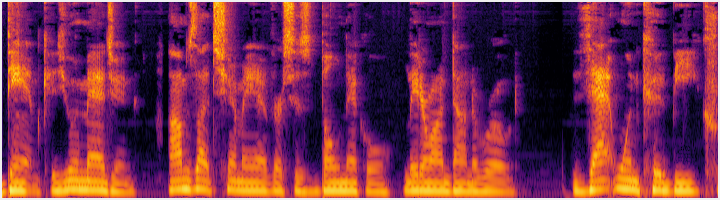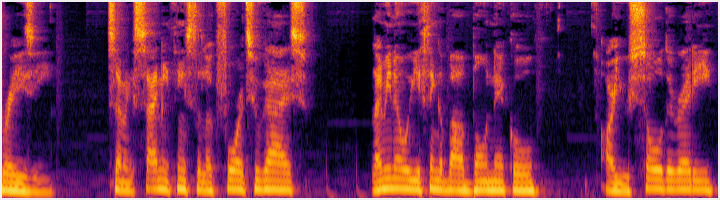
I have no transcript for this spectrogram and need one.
damn, could you imagine Khamzat Chimaev versus Bo Nickal later on down the road? That one could be crazy. Some exciting things to look forward to, guys. Let me know what you think about Bo Nickal. Are you sold already?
